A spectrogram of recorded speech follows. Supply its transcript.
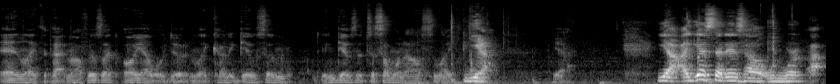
and like the patent office is like, oh yeah, we'll do it, and like kind of gives them and gives it to someone else, and like Yeah. yeah, Yeah, I guess that is how it would work. I,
